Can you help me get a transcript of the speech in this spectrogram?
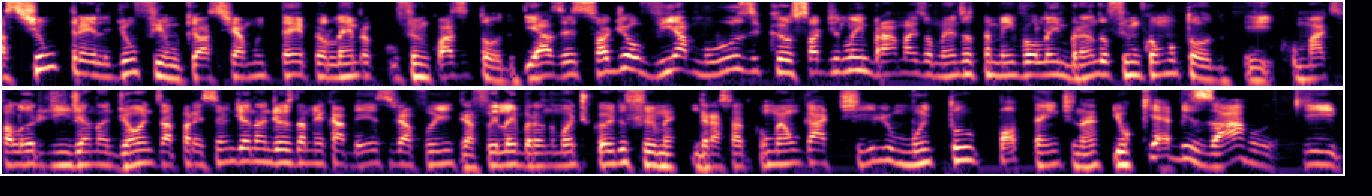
assistir um trailer de um filme que eu assisti há muito tempo, eu lembro o filme quase todo. E às vezes só de ouvir a música, só de lembrar mais ou menos, eu também vou lembrando o filme como um todo. E o Max falou de Indiana Jones, apareceu Indiana Jones na minha cabeça, já fui, já fui lembrando um monte de coisa do filme. É engraçado como é um gatilho muito potente, né? E o que é bizarro que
